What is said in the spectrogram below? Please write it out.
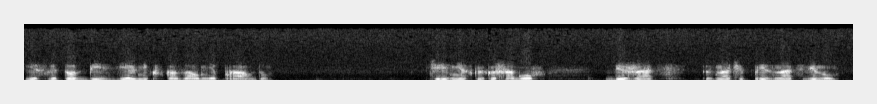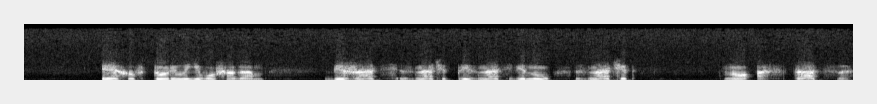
если тот бездельник сказал мне правду». Через несколько шагов бежать значит признать вину. Эхо вторило его шагам — Бежать значит признать вину, значит... Но остаться...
